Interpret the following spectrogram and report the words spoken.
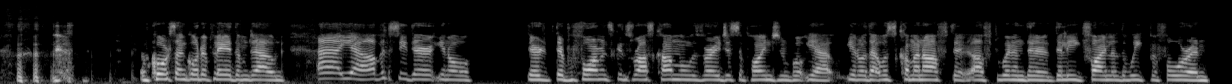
of course, I'm going to play them down. Uh, yeah, obviously they're you know their their performance against Roscommon was very disappointing. But yeah, you know that was coming off the after winning the the league final the week before, and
